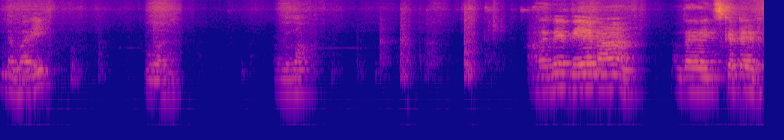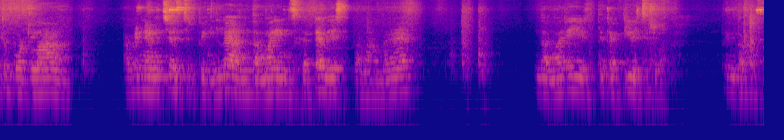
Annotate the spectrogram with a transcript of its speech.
இந்த மாதிரி. அவ்வளோதான் அறவே வேணாம் அந்த இன்ஸ்கர்ட்டை எடுத்து போட்டலாம் அப்படின்னு நினச்சி வச்சுருப்பீங்களா அந்த மாதிரி இன்ஸ்கர்ட்டை வேஸ்ட் பண்ணாமல் இந்த மாதிரி எடுத்து கட்டி வச்சிடலாம். பின்பக்கம்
